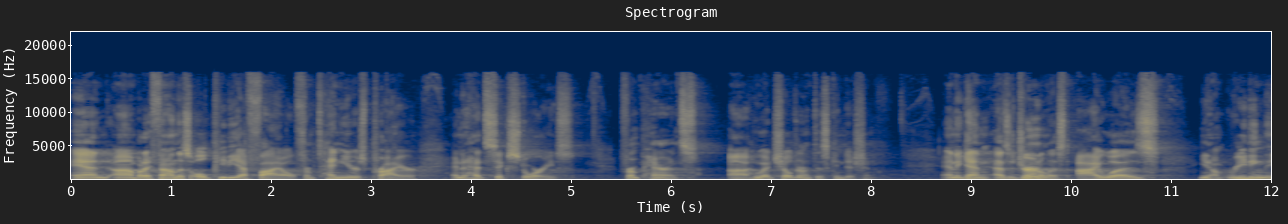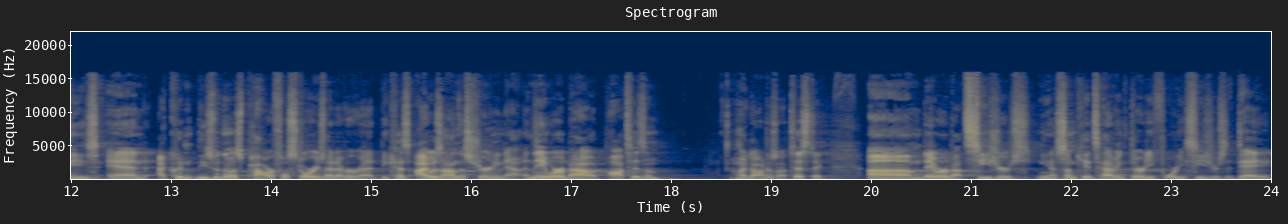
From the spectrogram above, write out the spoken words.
And, um, but I found this old PDF file from 10 years prior, and it had six stories from parents uh, who had children with this condition. And again, as a journalist, I was you know, reading these, and I couldn't, these were the most powerful stories I'd ever read because I was on this journey now. And they were about autism, my daughter's autistic. Um, they were about seizures, you know, some kids having 30, 40 seizures a day.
